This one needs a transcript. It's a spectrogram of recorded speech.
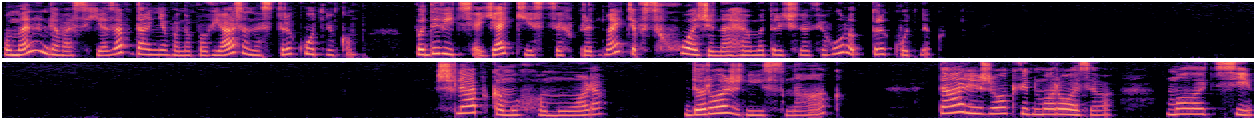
У мене для вас є завдання, воно пов'язане з трикутником. Подивіться, які з цих предметів схожі на геометричну фігуру трикутник. Шляпка мухомора, дорожній знак та ріжок від морозива. Молодці!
